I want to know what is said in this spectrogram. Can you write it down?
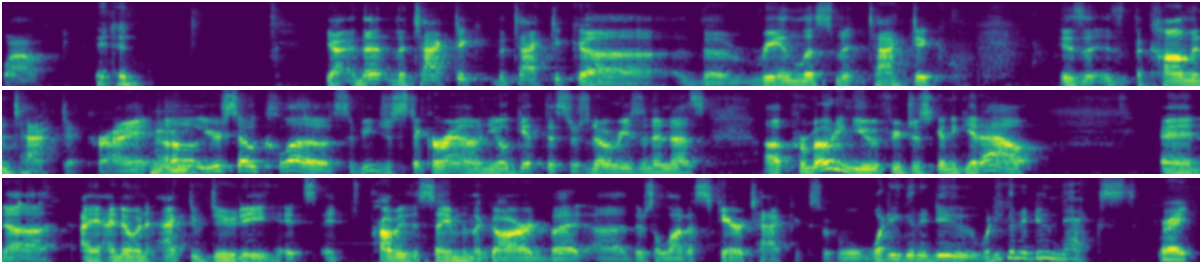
Wow, they did. Yeah, and that the tactic, the tactic, uh, the reenlistment tactic is is the common tactic, right? Mm-hmm. Oh, you're so close. If you just stick around, you'll get this. There's no reason in us uh, promoting you if you're just going to get out. And uh, I, I, know in active duty, it's it's probably the same in the guard, but uh, there's a lot of scare tactics. Well, what are you going to do? What are you going to do next? Right.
